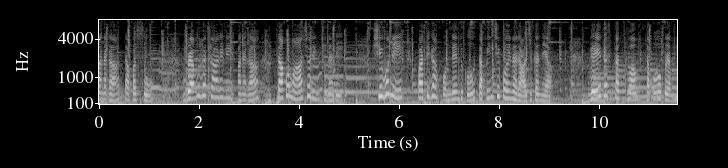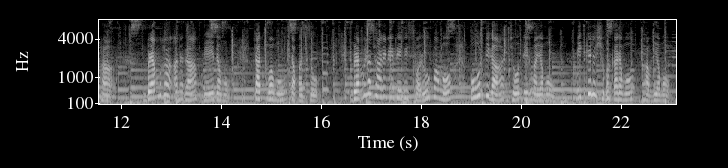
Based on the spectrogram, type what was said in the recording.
అనగా తపస్సు. బ్రహ్మచారిణి అనగా తపమాచరించినది శివుణ్ణి పతిగా పొందేందుకు తపించిపోయిన రాజకన్య. వేదస్తత్వం తపో బ్రహ్మ. బ్రహ్మ అనగా వేదము తత్వము తపస్సు. బ్రహ్మచారిణీ దేవి స్వరూపము పూర్తిగా జ్యోతిర్మయము. మిక్కిలి శుభకరము భవ్యము.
